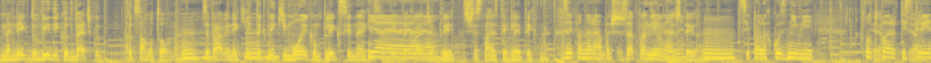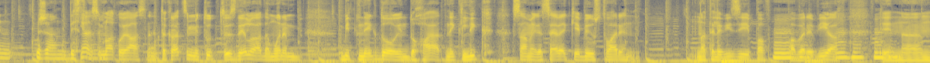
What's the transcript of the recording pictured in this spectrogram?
me nekdo vidi kot več kot, kot samo to. Ne. Se pravi, neki, itak neki moji kompleksi, ne, ki Ja, so ja, bili ja, takrat ja. že pri 16 letih. Ne. Zdaj pa ne rabiš. Zdaj pa nimam več ne. tega, ne. Mm, si pa lahko z njimi odprt, Ja, iskren, žan. V bistvu, Ja, sem lahko jasne. Takrat se mi tudi zdelo, ja, da moram biti nekdo in dohajati nek lik samega sebe, ki je bil ustvarjen na televiziji, pa, v- pa v revijah. In um,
